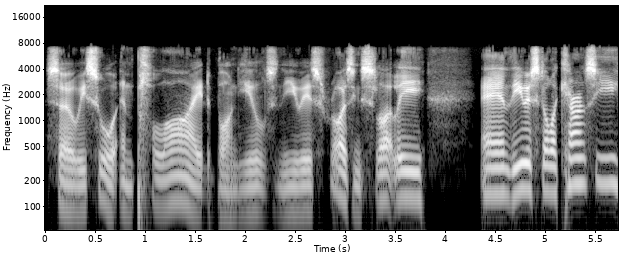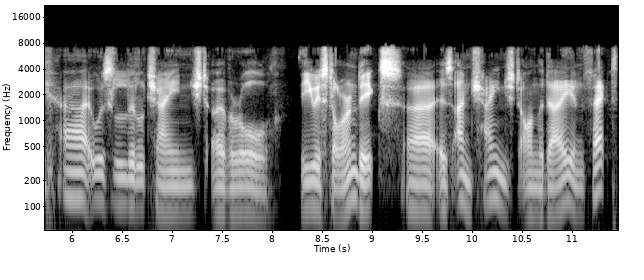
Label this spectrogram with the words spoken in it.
So we saw implied bond yields in the US rising slightly, and the US dollar currency, uh, it was a little changed overall. The US dollar index uh, is unchanged on the day, in fact.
